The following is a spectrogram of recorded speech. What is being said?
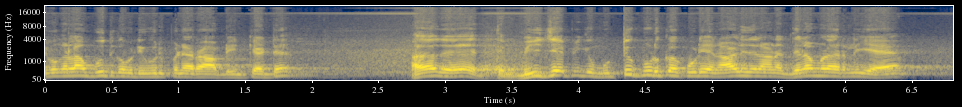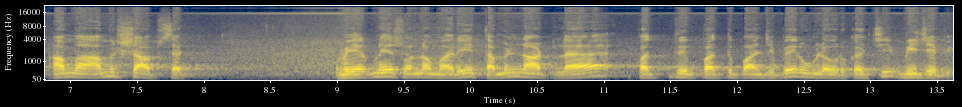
இவங்கெல்லாம் பூத் கமிட்டி உறுப்பினரா? அப்படின்னு கேட்டு அதாவது பிஜேபிக்கு முட்டு கொடுக்கக்கூடிய நாளிதழான தினமலர்லேயே ஆமாம் அமித்ஷா அப்செட் நம்ம ஏற்கனவே சொன்ன மாதிரி தமிழ்நாட்டில் பத்து பத்து பாஞ்சு பேர் உள்ள ஒரு கட்சி பிஜேபி.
